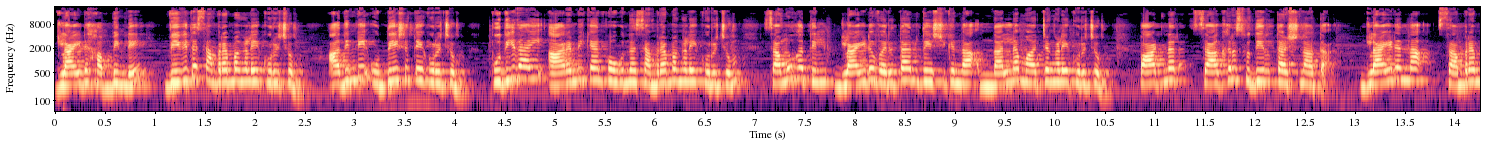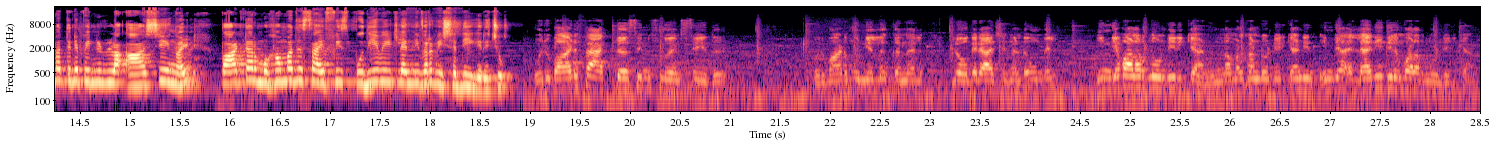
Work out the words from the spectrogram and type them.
ഗ്ലൈഡ് ഹബിന്റെ വിവിധ സംരംഭങ്ങളെക്കുറിച്ചും അതിന്റെ ഉദ്ദേശത്തെക്കുറിച്ചും പുതിയതായി ആരംഭിക്കാൻ പോകുന്ന സംരംഭങ്ങളെക്കുറിച്ചും സമൂഹത്തിൽ ഗ്ലൈഡ് വരുത്താൻ ഉദ്ദേശിക്കുന്ന നല്ല മാറ്റങ്ങളെക്കുറിച്ചും പാർട്ട്ണർ സാഗർ സുധീർ തഷ്നാത്ത് ഗ്ലൈഡ് എന്ന സംരംഭത്തിന് പിന്നിലുള്ള ആശയങ്ങൾ പാർട്ട്ണർ മുഹമ്മദ് സൈഫീസ് പുതിയ വീട്ടിൽ എന്നിവർ വിശദീകരിച്ചു. ഒരുപാട് ഫാക്ടേഴ്സ് ഇൻഫ്ലുവൻസ് ചെയ്ത് ഒരുപാട് മുന്നിൽ നിൽക്കുന്ന ലോകരാജ്യങ്ങളുടെ മുമ്പിൽ ഇന്ത്യ വളർന്നുകൊണ്ടിരിക്കുകയാണ്. നമ്മൾ കണ്ടുകൊണ്ടിരിക്കുകയാണ് ഇന്ത്യ എല്ലാ രീതിയിലും വളർന്നുകൊണ്ടിരിക്കുകയാണ്.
